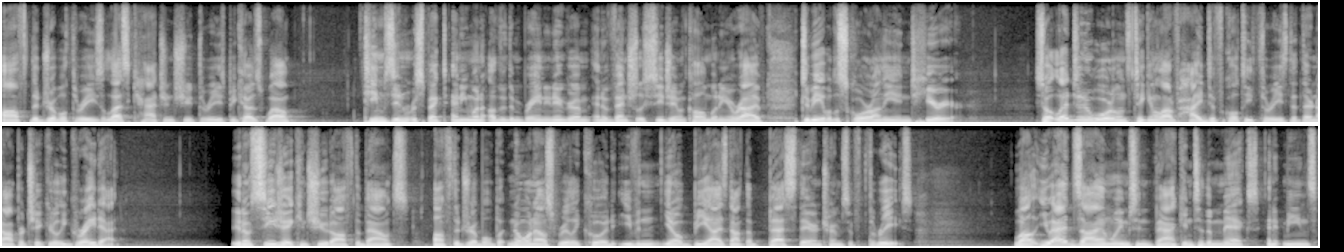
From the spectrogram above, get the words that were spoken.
off the dribble threes, less catch and shoot threes because, well, teams didn't respect anyone other than Brandon Ingram and eventually CJ McCollum when he arrived to be able to score on the interior. So it led to New Orleans taking a lot of high difficulty threes that they're not particularly great at. You know, CJ can shoot off the bounce, off the dribble, but no one else really could. Even, you know, BI's not the best there in terms of threes. Well, you add Zion Williamson back into the mix, and it means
